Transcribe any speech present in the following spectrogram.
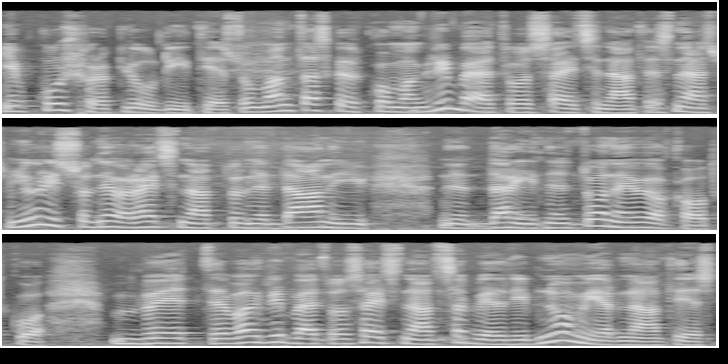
jebkurš var kļūdīties. Un man tas, ka, ko man gribētos aicināt, es neesmu jurists un nevaru aicināt tur ne Dāniju ne darīt ne to, ne vēl kaut ko. Bet man gribētos aicināt sabiedrību nomierināties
